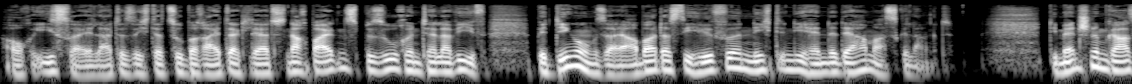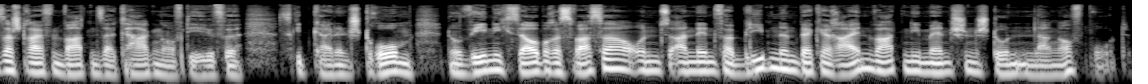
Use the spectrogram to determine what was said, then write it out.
Auch Israel hatte sich dazu bereit erklärt, nach Bidens Besuch in Tel Aviv. Bedingung sei aber, dass die Hilfe nicht in die Hände der Hamas gelangt. Die Menschen im Gazastreifen warten seit Tagen auf die Hilfe. Es gibt keinen Strom, nur wenig sauberes Wasser und an den verbliebenen Bäckereien warten die Menschen stundenlang auf Brot.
